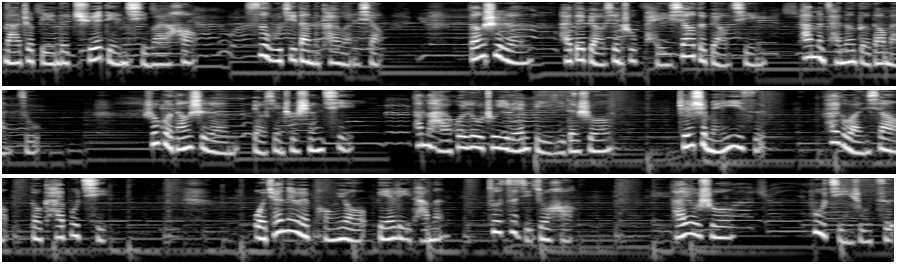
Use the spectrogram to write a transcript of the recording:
拿着别人的缺点起外号，肆无忌惮地开玩笑，当事人。还得表现出陪笑的表情，他们才能得到满足。如果当事人表现出生气，他们还会露出一脸鄙夷的说：“真是没意思，开个玩笑都开不起。”我劝那位朋友别理他们，做自己就好。他又说：“不仅如此，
